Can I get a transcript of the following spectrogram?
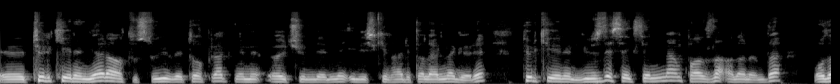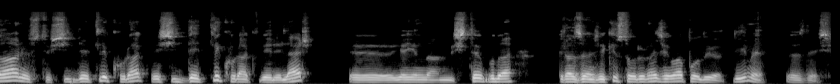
e, Türkiye'nin yeraltı suyu ve toprak nemi ölçümlerine ilişkin haritalarına göre Türkiye'nin %80'inden fazla alanında olağanüstü şiddetli kurak ve şiddetli kurak veriler e, yayınlanmıştı. Bu da biraz önceki soruna cevap oluyor değil mi Özdeş?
